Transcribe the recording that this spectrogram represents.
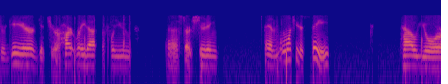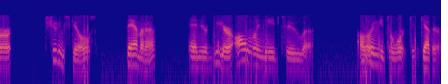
your gear, get your heart rate up before you uh, start shooting, and we want you to see how your shooting skills, stamina, and your gear all really need to uh, all really need to work together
